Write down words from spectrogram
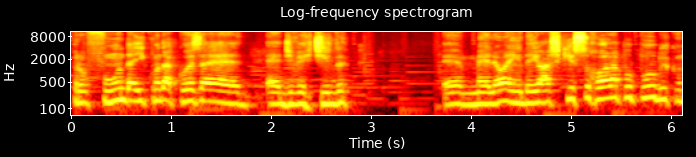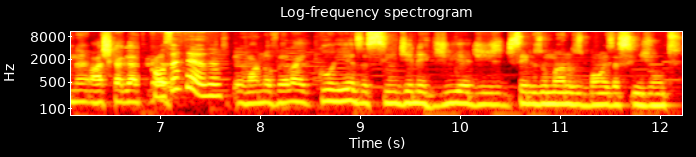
profunda e quando a coisa é, é divertida, é melhor ainda. E eu acho que isso rola pro público, né? Eu acho que a galera Com certeza. é uma novela coesa, assim, de energia, de, de seres humanos bons, assim, juntos.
